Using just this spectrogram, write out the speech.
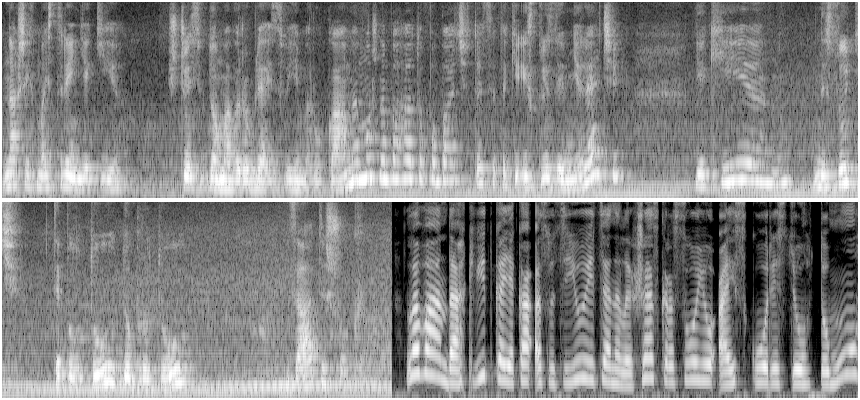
наших майстринь, які щось вдома виробляють своїми руками. Можна багато побачити. Це такі ексклюзивні речі, які ну, несуть теплоту, доброту, затишок. Лаванда квітка, яка асоціюється не лише з красою, а й з користю. Тому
